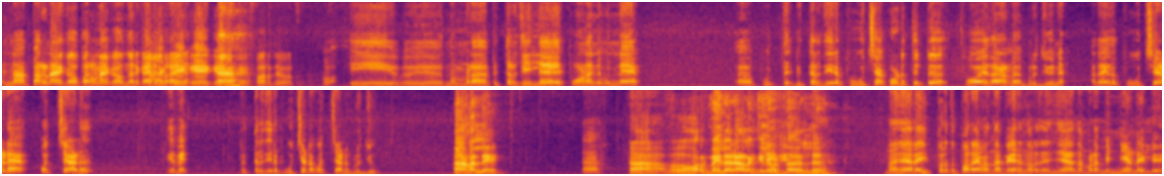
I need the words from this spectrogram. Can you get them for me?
അണ്ണാ പറഞ്ഞേക്കോ പറഞ്ഞേക്കോ എന്നൊരു കാര്യം പറയാം. പറഞ്ഞു പറഞ്ഞു. ഈ നമ്മടെ പിത്തർജി ഇല്ലേ? പോണതിന് മുന്നേ ആ, പുത്ത- പൂച്ച കൊടുത്തിട്ട് പോയതാണ് ബ്രിജുവിന് അതായത് പൂച്ചയുടെ കൊച്ചാണ് ഇവൻ. പിത്തർജിയുടെ പൂച്ചയുടെ കൊച്ചാണ് ബ്രിജു ആണല്ലേ? ആ. അപ്പൊ ഓർമ്മയിൽ ഒരാളെങ്കിലും ഉണ്ടാവല്ലോ. എന്നാ ഞാൻ ഇപ്പുറത്ത് പറയാൻ വന്ന പേരെന്ന് പറഞ്ഞാൽ ഞാൻ നമ്മുടെ മെന്നിയണ്ണല്ലേ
